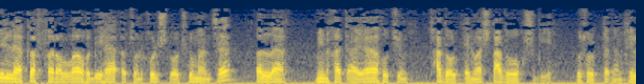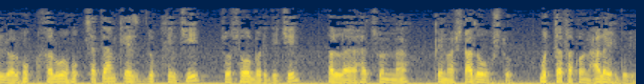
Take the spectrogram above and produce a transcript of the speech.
إلا كفر الله بها أتن خلش دوج همانتا الله من خطاياه تن تعدل إن واش تعدوغش بيه وصل تغن خلو خلوه ستام كز دوك خلشي سو صوبر ديشي. الله هتسنة إن واش تعدوغش متفق عليه دوئي.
